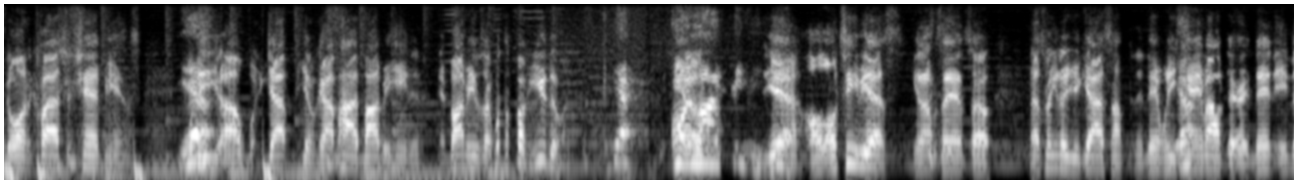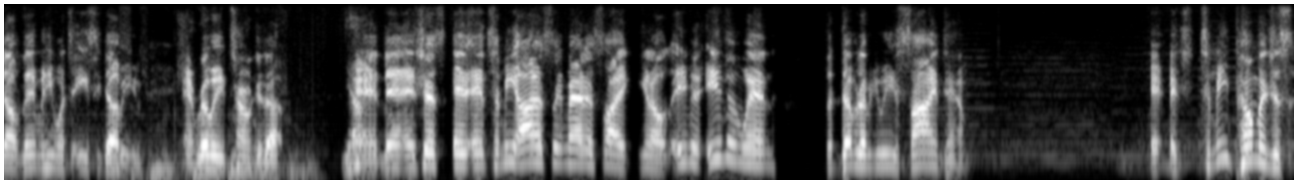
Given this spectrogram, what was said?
going to Clash of Champions yeah, when he uh, got you know got behind Bobby Heenan, and Bobby was like, "What the fuck are you doing?" yeah, on know, live TV. Yeah, on, on TBS. You know what I'm saying? So that's when you know you got something. And then when he Yeah. came out there, and then you know then when he went to ECW and really turned it up, Yep. and then it's just and, and to me honestly, man, it's like you know even even when the WWE signed him. It, it's to me, Pillman just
